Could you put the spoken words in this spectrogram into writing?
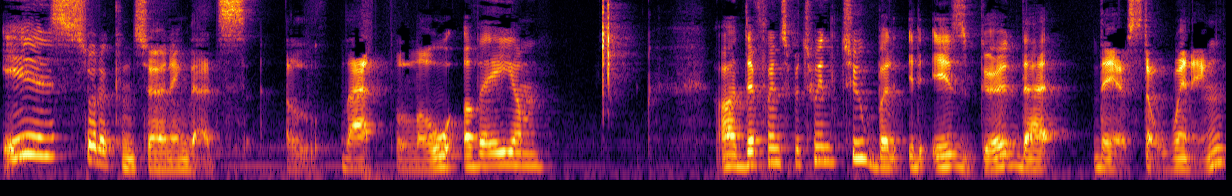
is sort of concerning. That's that low of a um uh, difference between the two, but it is good that they are still winning.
